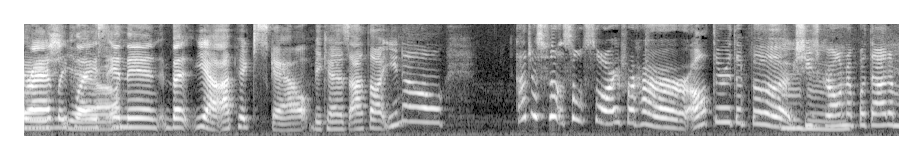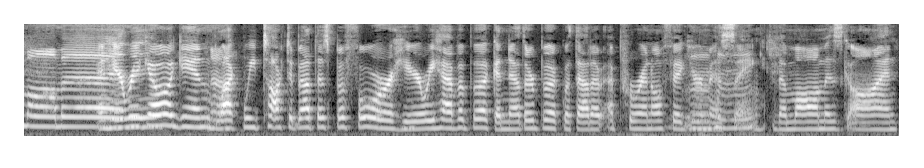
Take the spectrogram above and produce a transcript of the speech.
place, Radley place, yeah. and then but yeah, I picked Scout because I thought you know. I just felt so sorry for her all through the book. She's grown up without a mama. Mm-hmm. And here we go again. Like we talked about this before. Here we have a book, another book without a, a parental figure Mm-hmm. missing. The mom is gone,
